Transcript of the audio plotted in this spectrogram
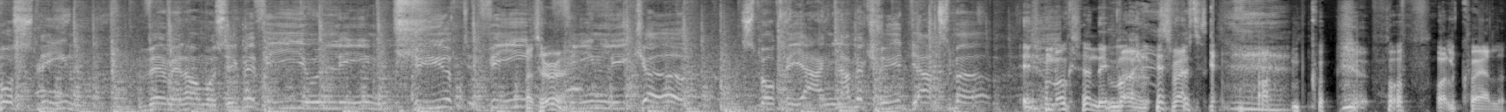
Porslin Vem vill ha musik med fiolin? Dyrt vin, Vad tror du? fin likör Små trianglar med kryddat smör Är de också en del av svenska folksjälen?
